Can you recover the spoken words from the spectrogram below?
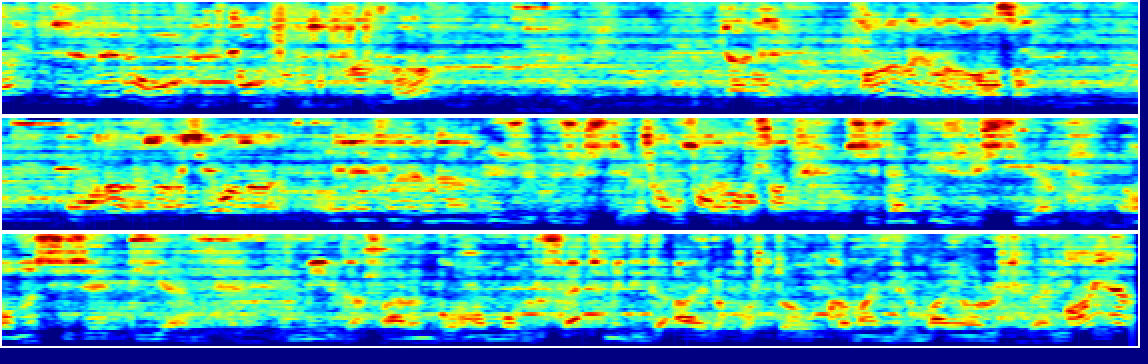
Sən erməni ol, türk ol, fark etmez ya. Yani para vermen lazım. Orada Nakşibana biletlerden Ondan üzr, üzr istəyirəm, Çox əziz pahalı qardaşım. satır. Sizdən üzr istəyirəm. Onu sizə deyən Mirqafarın qohumu Rüfət mi dedi aeroportda o komandir mayor rütbəli? Aynen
